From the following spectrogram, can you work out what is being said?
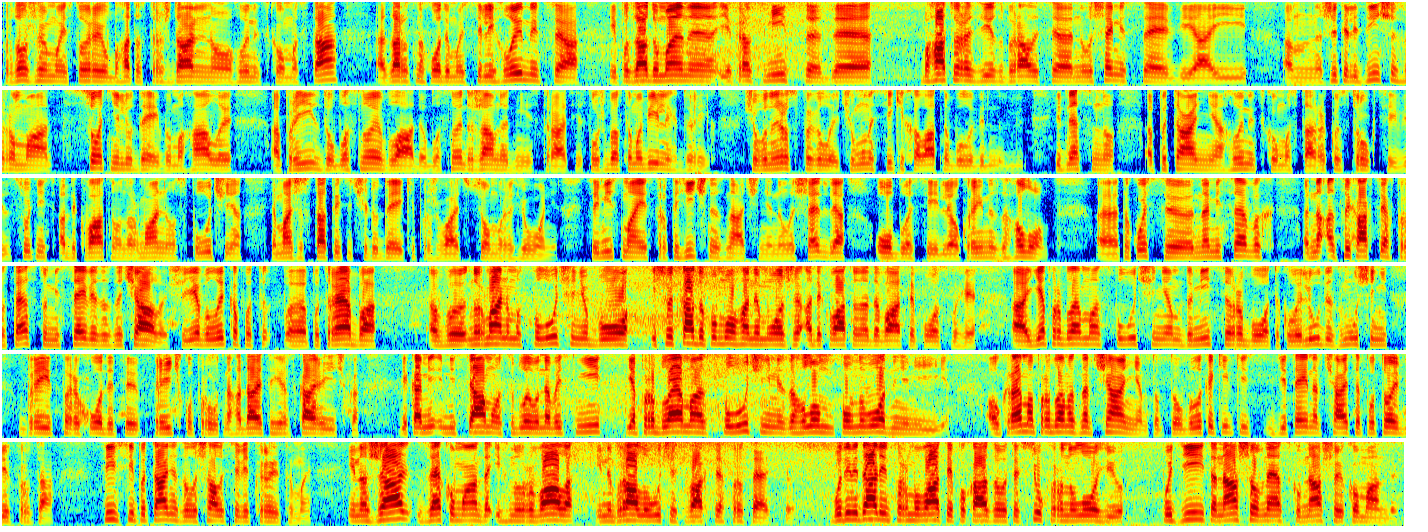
Продовжуємо історію багатостраждального Глиницького моста. Зараз знаходимося в селі Глиниця, і позаду мене якраз місце, де багато разів збиралися не лише місцеві, а й жителі з інших громад. Сотні людей вимагали приїзду обласної влади, обласної державної адміністрації, служби автомобільних доріг, щоб вони розповіли, чому настільки халатно було віднесено е, питання Глиницького моста, реконструкції, відсутність адекватного нормального сполучення для майже 100 тисяч людей, які проживають у цьому регіоні. Цей міст має стратегічне значення не лише для області, для України загалом. Е, Так ось е, на місцевих на цих акціях протесту місцеві зазначали, що є велика е, потреба в нормальному сполученні, бо і швидка допомога не може адекватно надавати послуги. Є проблема з сполученням до місця роботи, коли люди змушені в брід переходити річку Прут. Нагадаю, це гірська річка, яка місцями, особливо навесні, є проблема з сполученням і загалом повноводненням її. Окрема проблема з навчанням, тобто велика кількість дітей навчається по той бік прута. Ці всі питання залишалися відкритими. І, на жаль, Зе-команда ігнорувала і не брала участь в акціях протестів. Будемо і далі інформувати і показувати всю хронологію подій та нашого внеску в нашої команди.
